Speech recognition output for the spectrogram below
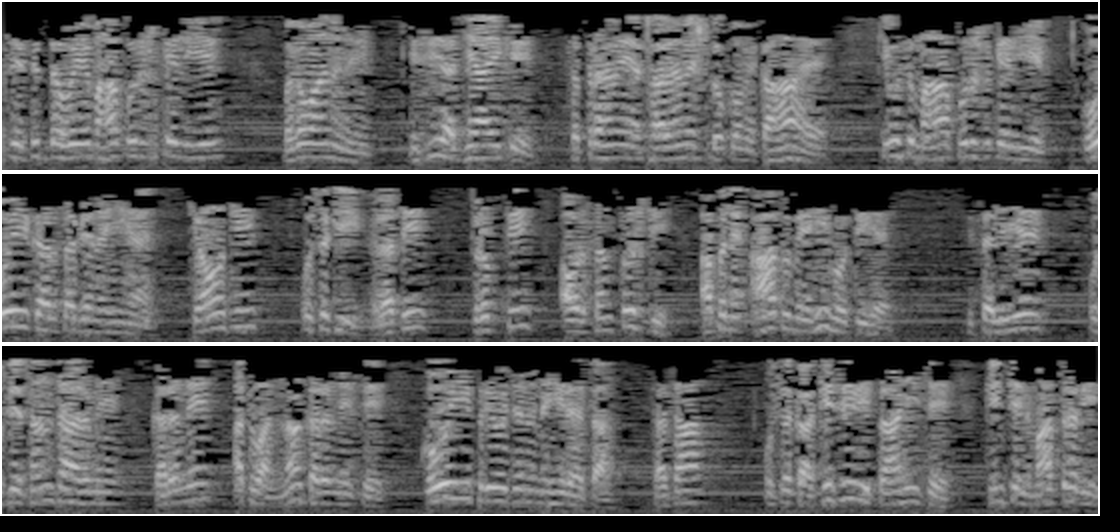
से सिद्ध हुए महापुरुष के लिए भगवान ने इसी अध्याय के सत्रहवें, अठारहवें श्लोकों में कहा है कि उस महापुरुष के लिए कोई कर्तव्य नहीं है, क्योंकि उसकी रति तृप्ति और संतुष्टि अपने आप में ही होती है। इसलिए उसे संसार में करने अथवा न करने से कोई प्रयोजन नहीं रहता, तथा उसका किसी भी प्राणी से किंचन मात्र भी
